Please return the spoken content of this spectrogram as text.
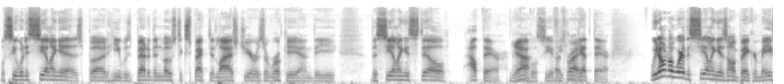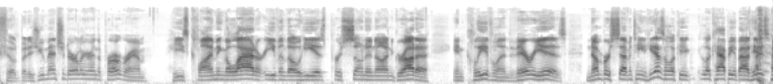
We'll see what his ceiling is, but he was better than most expected last year as a rookie, and the the ceiling is still out there. Yeah, we'll see if he can right. get there. We don't know where the ceiling is on Baker Mayfield, but as you mentioned earlier in the program, he's climbing the ladder, even though he is persona non grata in Cleveland. There he is number 17. He doesn't look look happy about his.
